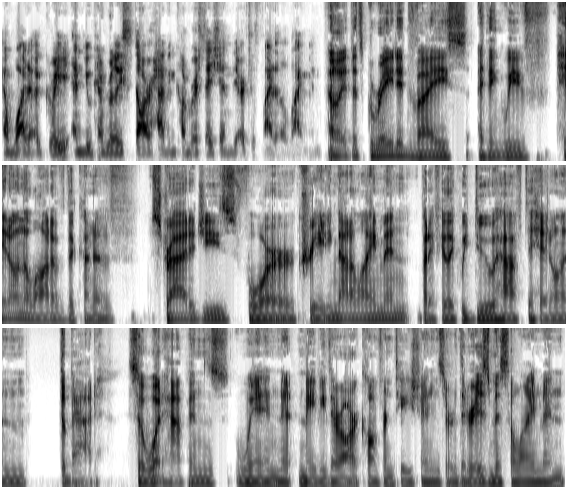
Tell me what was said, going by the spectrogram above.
and why to agree. And you can really start having conversation there to find alignment. Elliot, that's great advice. I think we've hit on a lot of the kind of strategies for creating that alignment, but I feel like we do have to hit on the bad. So, what happens when maybe there are confrontations or there is misalignment?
